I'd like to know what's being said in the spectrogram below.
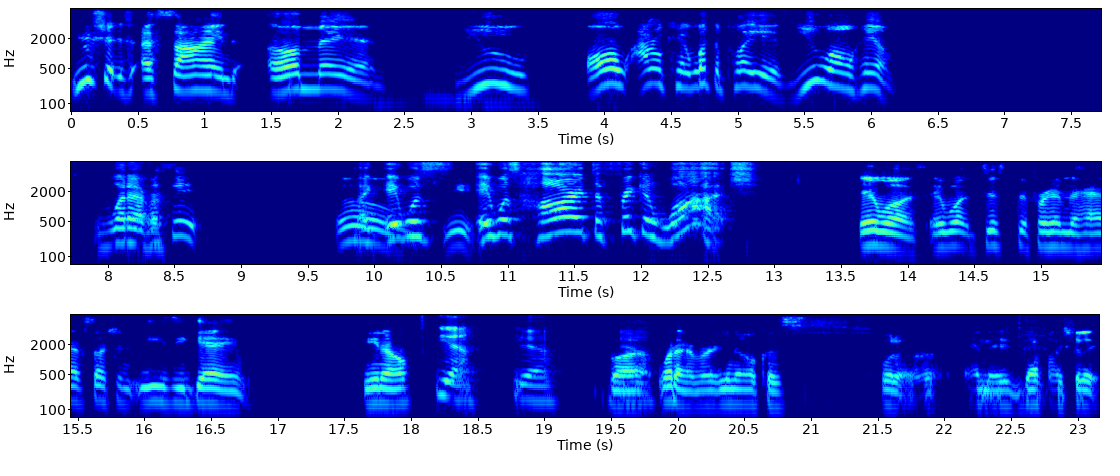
you should assign a man. You oh, I don't care what the play is. You on him. whatever. That's it. Like Oh, it was geez. it was hard to freaking watch. It was. It was just to, for him to have such an easy game, you know. Yeah, yeah, But Yeah. whatever, you know, because whatever. And they definitely should have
